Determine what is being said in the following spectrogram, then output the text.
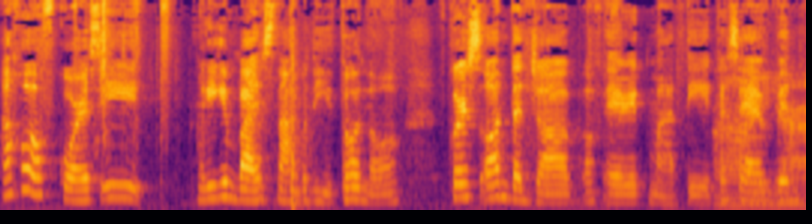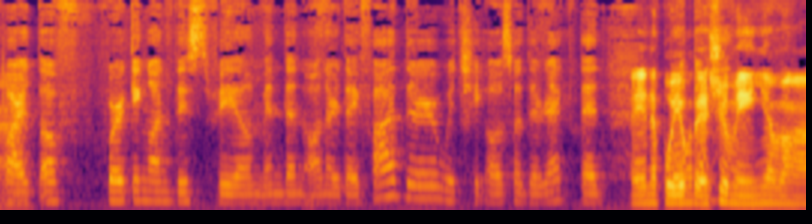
Ako, of course, i magiging bias na ako dito, no? Of course, on the job of Eric Mati. Kasi Ah, I've been part of working on this film and then Honor Thy Father, which he also directed. Ayan na po yung resume niya, mga,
